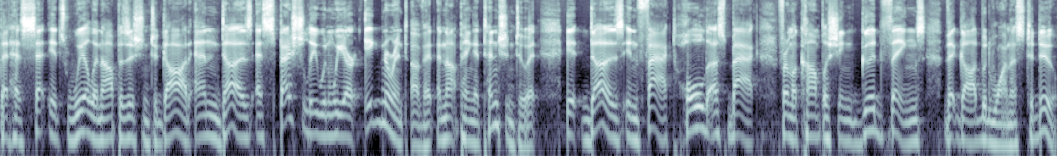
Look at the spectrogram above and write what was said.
that has set its will in opposition to God and does, especially when we are ignorant of it and not paying attention to it, it does, in fact, hold us back back from accomplishing good things that God would want us to do.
